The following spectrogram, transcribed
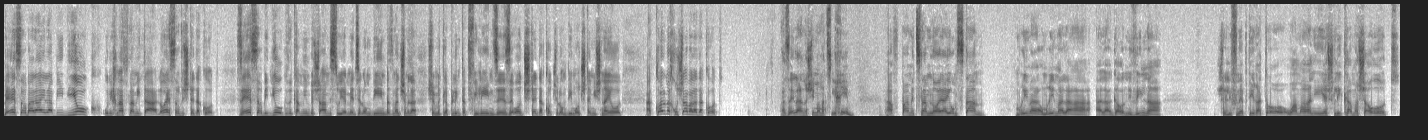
בעשר בלילה בדיוק הוא נכנס למיטה, לא עשר ושתי דקות. זה עשר בדיוק, זה קמים בשעה מסוימת, זה לומדים, בזמן שמלה, שמקפלים את התפילין, זה, זה עוד שתי דקות שלומדים עוד שתי משניות, הכל מחושב על הדקות. אז אלה האנשים המצליחים, אף פעם אצלם לא היה יום סתם. אומרים, אומרים על, ה, על הגאון מווילנה, שלפני פטירתו הוא אמר, אני, יש לי כמה שעות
